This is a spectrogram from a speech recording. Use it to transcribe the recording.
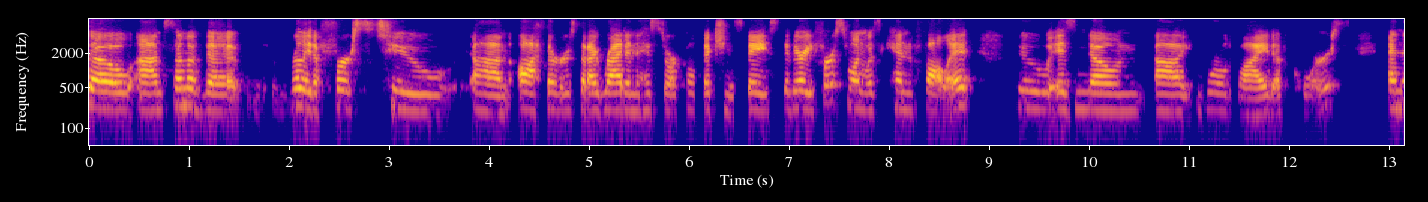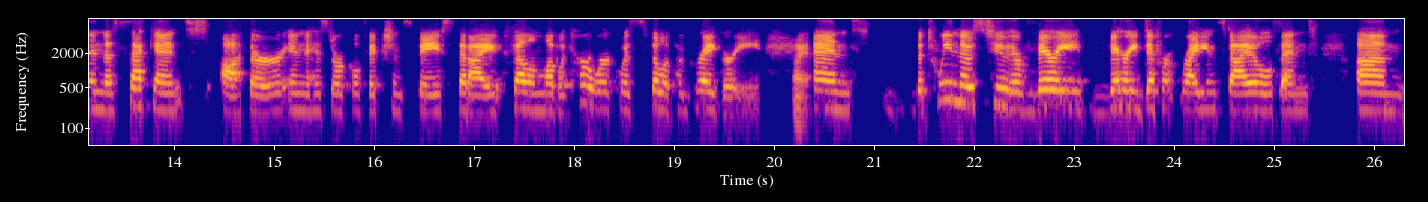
So um, some of the really the first two um, authors that i read in the historical fiction space the very first one was ken follett who is known uh, worldwide of course and then the second author in the historical fiction space that I fell in love with her work was Philippa Gregory. Oh, yeah. And between those two, they're very, very different writing styles and um,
